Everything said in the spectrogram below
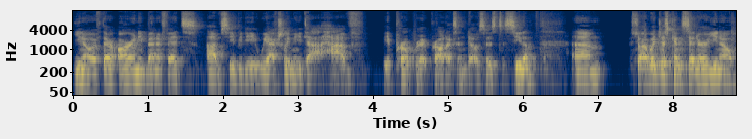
you know if there are any benefits of CBD, we actually need to have the appropriate products and doses to see them. Um, so I would just consider you know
